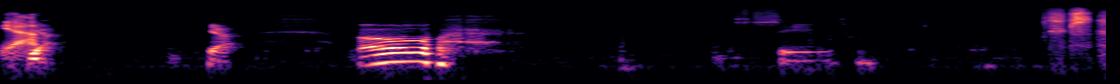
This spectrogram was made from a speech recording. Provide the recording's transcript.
Yeah. Yeah. Yeah. Oh. Let's see.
